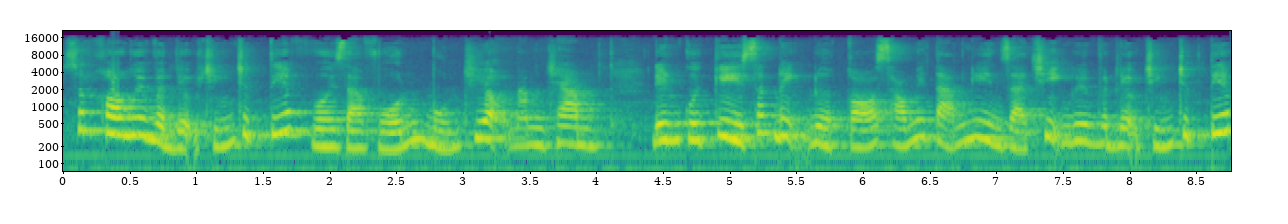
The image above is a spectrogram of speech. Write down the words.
Xuất kho nguyên vật liệu chính trực tiếp với giá vốn 4 triệu 500 Đến cuối kỳ xác định được có 68.000 giá trị nguyên vật liệu chính trực tiếp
